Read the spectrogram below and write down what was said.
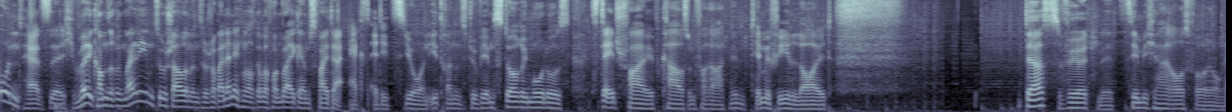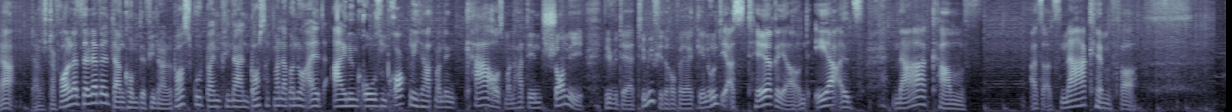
Und herzlich willkommen zurück, meine lieben Zuschauerinnen und Zuschauer, bei der nächsten Ausgabe von Riot Games Fighter X Edition. Ihr dran uns wie im Story-Modus, Stage 5, Chaos und Verrat mit Timothy Lloyd. Das wird eine ziemliche Herausforderung. Ja, das ist der vorletzte Level, dann kommt der finale Boss. Gut, beim finalen Boss hat man aber nur halt einen großen Brocken. Hier hat man den Chaos, man hat den Johnny. Wie wird der Timothy darauf reagieren? Und die Asteria. Und er als Nahkampf, also als Nahkämpfer.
